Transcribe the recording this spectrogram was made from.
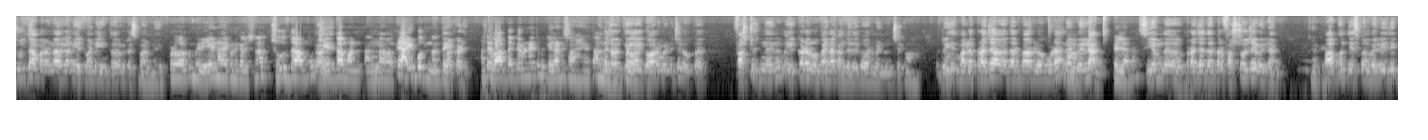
చూద్దామని అన్నారు కానీ ఎటువంటి ఇంతవరకు రెస్పాండ్ ఇప్పటి వరకు మీరు ఏ నాయకుడిని కలిసినా చూద్దాము. చేద్దాం అన్- అన్న వరకే అయిపోతుంది అంతే. అంటే వారి దగ్గర ఉండి మీకు ఎలాంటి సహాయం అందదు. గవర్నమెంట్ నుంచి ఒక ఫస్ట్ ఎక్కడ రూపాయి నాకు అందలేదు గవర్నమెంట్ నుంచి. మళ్ళీ ప్రజా దర్బార్లో కూడా నేను. వెళ్ళాను. సీఎం ప్రజా దర్బార్ ఫస్ట్ రోజే వెళ్ళాను. పాపను తీసుకొని వెళ్ళి ఇది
